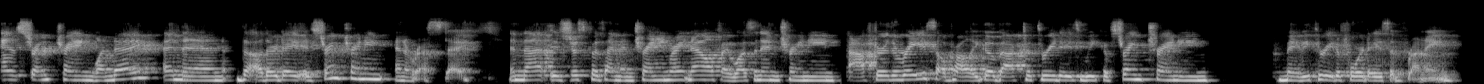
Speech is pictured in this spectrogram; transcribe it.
and strength training one day, and then the other day is strength training and a rest day. And that is just because I'm in training right now. If I wasn't in training after the race, I'll probably go back to three days a week of strength training, maybe three to four days of running,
